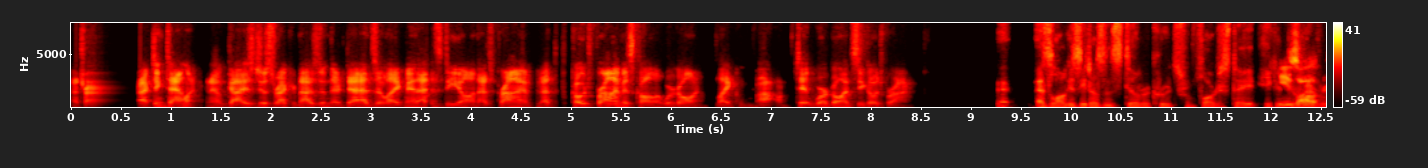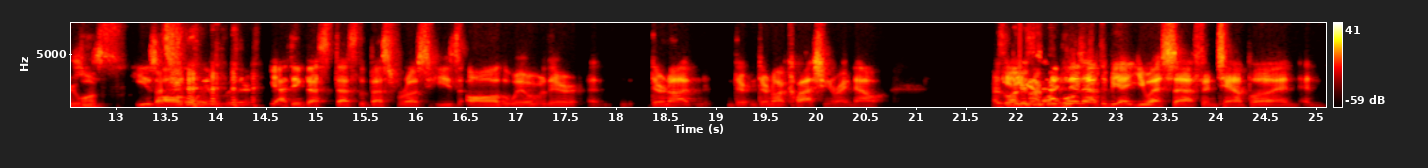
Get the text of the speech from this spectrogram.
attracting talent. You know, guys just recognizing their dads are like, man, that's Deion, that's Prime, that's Coach Prime is calling. We're going. Like, uh, t- we're going to see Coach Prime. As long as he doesn't steal recruits from Florida State, he can he's do whatever all, he wants. He's, he's all the way over there. Yeah, I think that's that's the best for us. He's all the way over there. They're not they're they're not clashing right now. As long he, as he doesn't have to be at USF in Tampa and and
